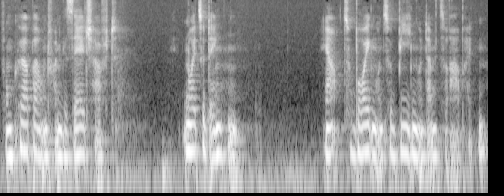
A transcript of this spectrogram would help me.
vom Körper und von Gesellschaft neu zu denken, ja, zu beugen und zu biegen und damit zu arbeiten.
